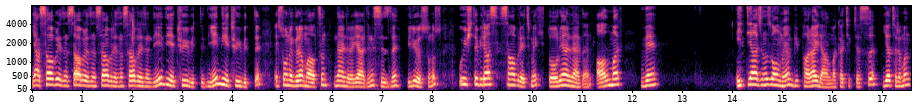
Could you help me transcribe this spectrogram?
ya sabredin sabredin sabredin sabredin diye diye tüy bitti diye diye tüy bitti. E sonra gram altın nerelere geldiğini siz de biliyorsunuz. Bu işte biraz sabretmek, doğru yerlerden almak ve ihtiyacınız olmayan bir parayla almak açıkçası yatırımın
